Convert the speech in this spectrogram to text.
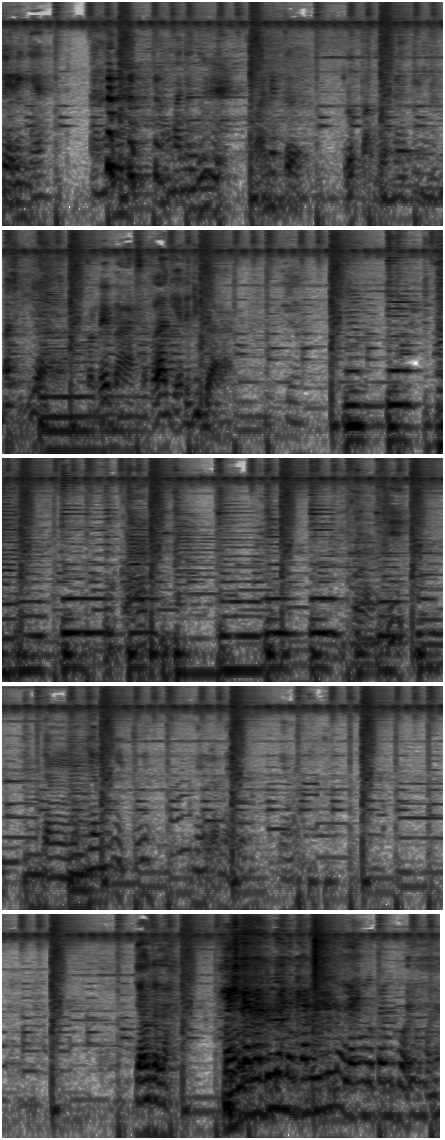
liriknya yang mana dulu? Mana tuh? Lupa gue bebas ya bukan bebas. Satu lagi ada juga. Iya. bukan. Itu lagi. Yang yang itu. Melo melo yang ya udahlah. Mainkan dulu mainkan dulu lah. Yang lu pengen bawain mana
